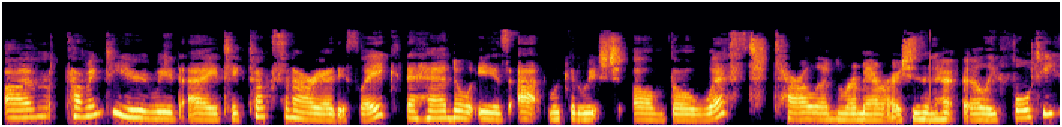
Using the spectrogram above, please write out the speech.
I'm coming to you with a TikTok scenario this week. The handle is at Wicked Witch of the West, Taralyn Romero. She's in her early 40s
